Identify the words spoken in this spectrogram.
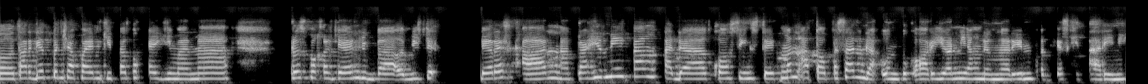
uh, target pencapaian kita tuh kayak gimana. Terus pekerjaan juga lebih beres kan. Nah terakhir nih Kang, ada closing statement atau pesan nggak untuk Orion yang dengerin podcast kita hari ini?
